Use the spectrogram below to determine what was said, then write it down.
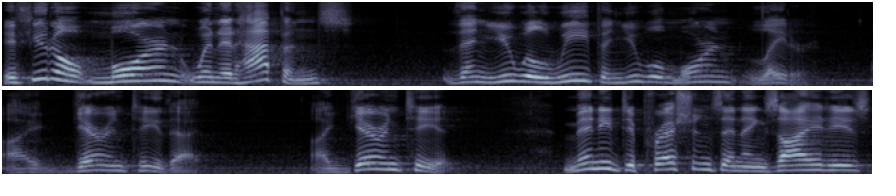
if you don't mourn when it happens, then you will weep and you will mourn later. I guarantee that. I guarantee it. Many depressions and anxieties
